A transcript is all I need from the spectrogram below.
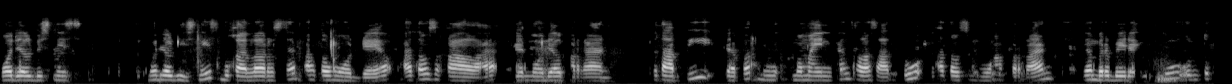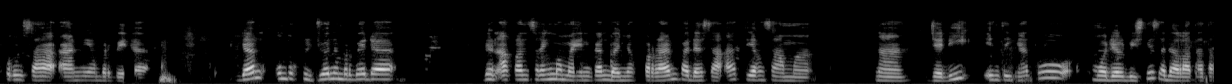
Model bisnis model bisnis bukanlah resep atau model atau skala dan model peran, tetapi dapat memainkan salah satu atau semua peran yang berbeda itu untuk perusahaan yang berbeda dan untuk tujuan yang berbeda dan akan sering memainkan banyak peran pada saat yang sama. Nah, jadi intinya tuh model bisnis adalah tata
